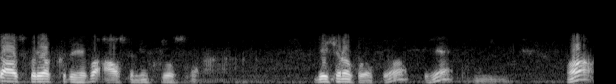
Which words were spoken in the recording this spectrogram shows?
South Korea could have outstanding growth잖아. 내셔널 그렇고요. 그지? 음. 어?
